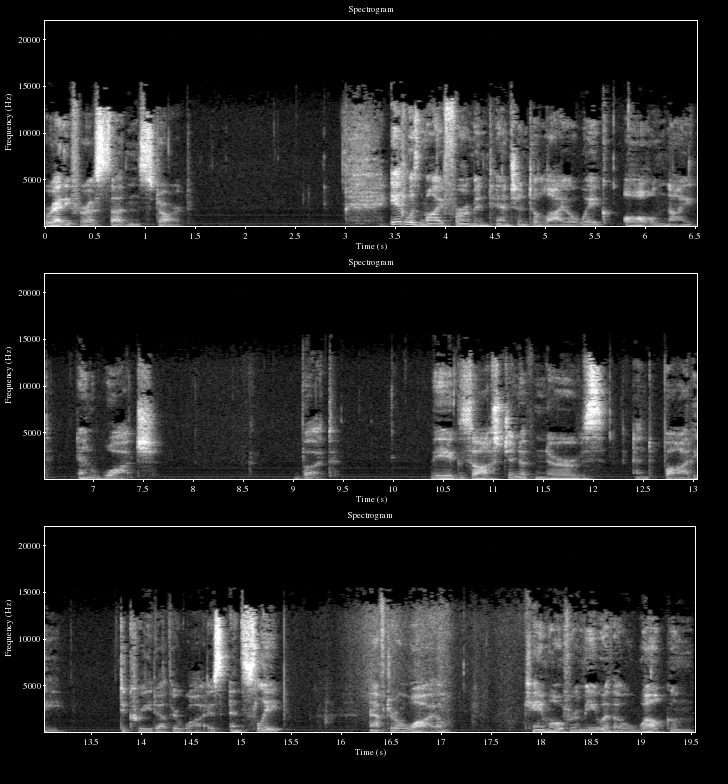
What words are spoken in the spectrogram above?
ready for a sudden start. It was my firm intention to lie awake all night and watch. But the exhaustion of nerves and body decreed otherwise, and sleep, after a while, came over me with a welcome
